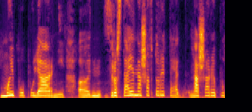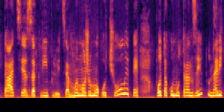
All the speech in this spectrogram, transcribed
Ми популярні. Е, Зростає наш авторитет, наша репутація закріплюється. Ми можемо очолити по такому транзиту навіть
